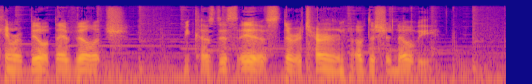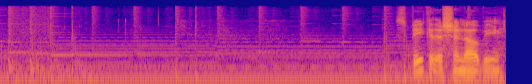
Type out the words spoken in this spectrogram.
can rebuild their village. Because this is the return of the shinobi. Speaking of the shinobi,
